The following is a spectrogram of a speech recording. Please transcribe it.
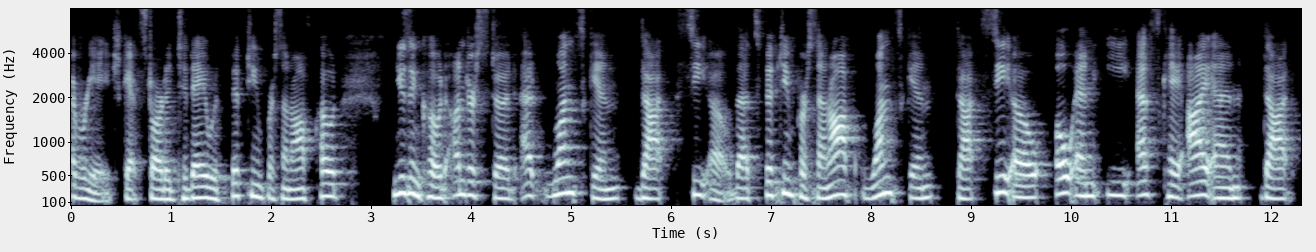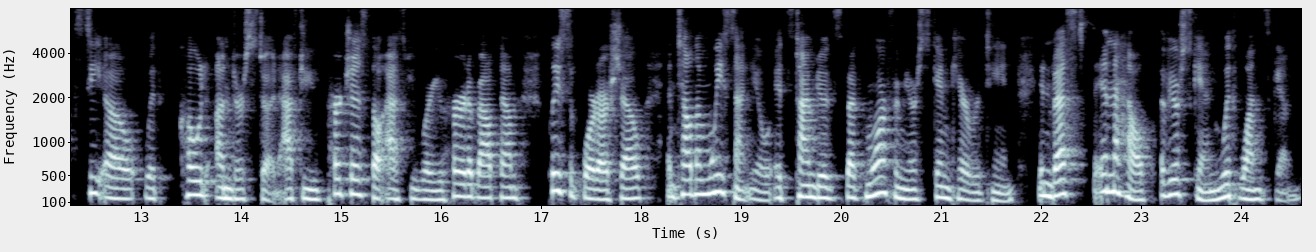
every age. Get started today with 15% off code using code understood at oneskin.co. That's 15% off oneskin.co, O N E S K I N co with code understood. After you purchase, they'll ask you where you heard about them. Please support our show and tell them we sent you. It's time to expect more from your skincare routine. Invest in the health of your skin with OneSkin.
